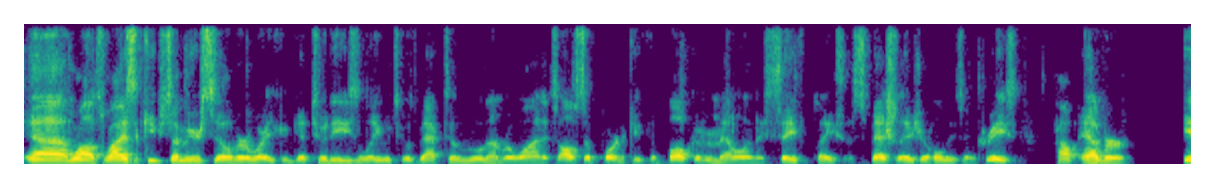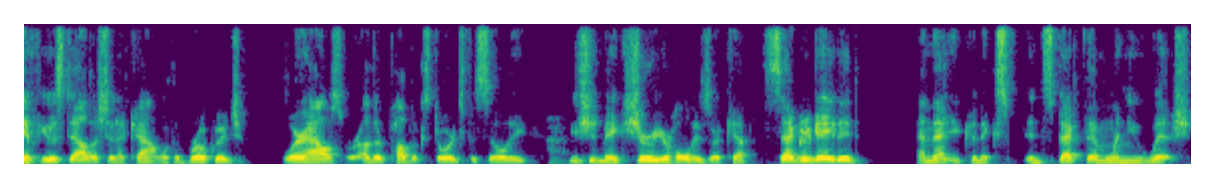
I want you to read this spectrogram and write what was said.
Uh, while it's wise to keep some of your silver where you could get to it easily, which goes back to rule number one, it's also important to keep the bulk of your metal in a safe place, especially as your holdings increase. However, if you establish an account with a brokerage, warehouse, or other public storage facility, you should make sure your holdings are kept segregated and that you can ex- inspect them when you wish.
